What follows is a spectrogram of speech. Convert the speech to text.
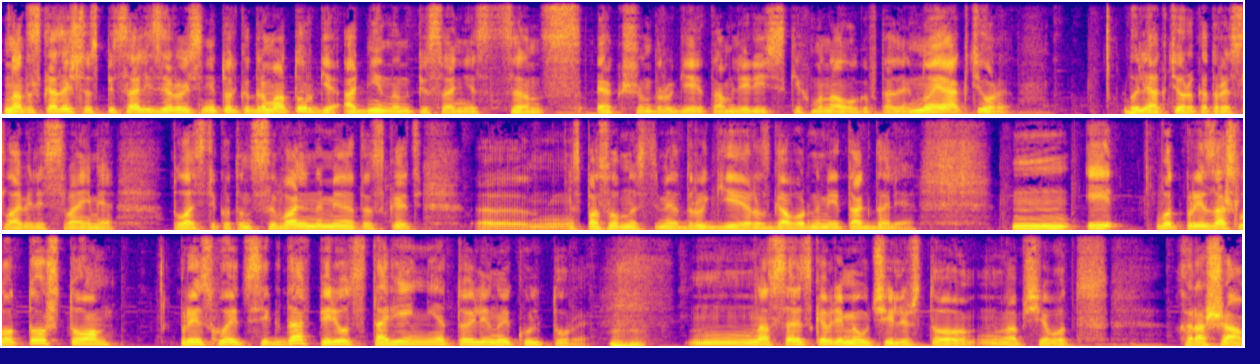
Надо сказать, что специализировались не только драматурги, одни на написании сцен с экшен, другие там лирических монологов и так далее, но и актеры. Были актеры, которые славились своими пластико-танцевальными, так сказать, э, способностями, другие разговорными и так далее. И вот произошло то, что происходит всегда в период старения той или иной культуры. М, Нас в советское время учили, что вообще вот хороша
